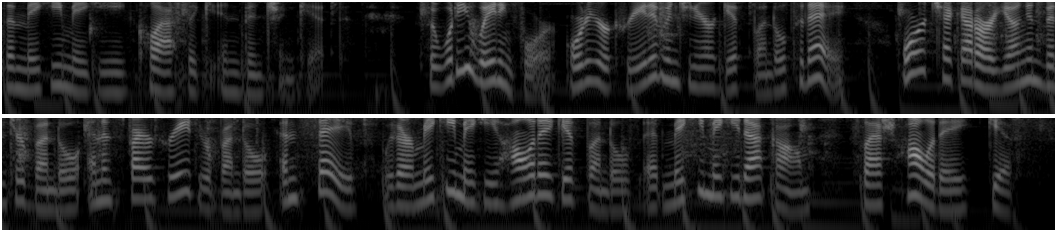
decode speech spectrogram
the Makey Makey Classic Invention Kit. So what are you waiting for? Order your Creative Engineer gift bundle today. Or check out our Young Inventor Bundle and Inspire Creator Bundle and save with our Makey Makey holiday gift bundles at makeymakey.com slash holiday gifts.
